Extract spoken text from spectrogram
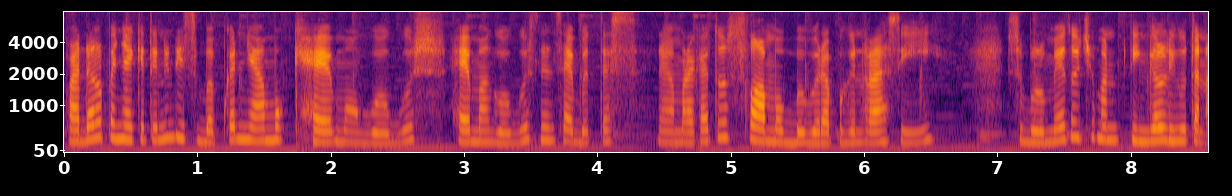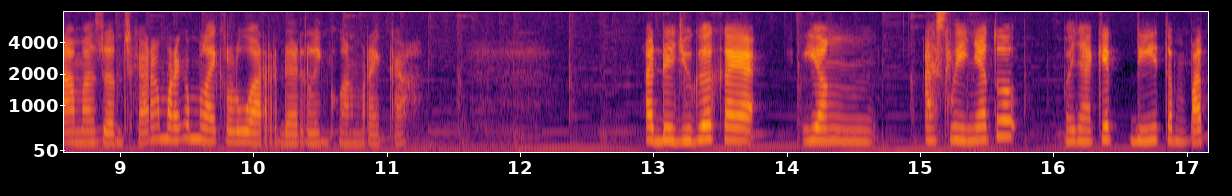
Padahal penyakit ini disebabkan nyamuk hemogogus, hemagogus dan sebetes. Nah, mereka tuh selama beberapa generasi Sebelumnya itu cuma tinggal di hutan Amazon, sekarang mereka mulai keluar dari lingkungan mereka. Ada juga kayak yang aslinya tuh penyakit di tempat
